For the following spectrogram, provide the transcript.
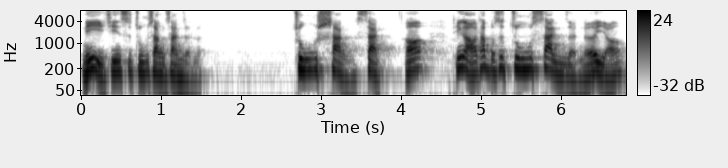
你已经是诸上善人了。诸上善，哦，听好，他不是诸善人而已哦，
